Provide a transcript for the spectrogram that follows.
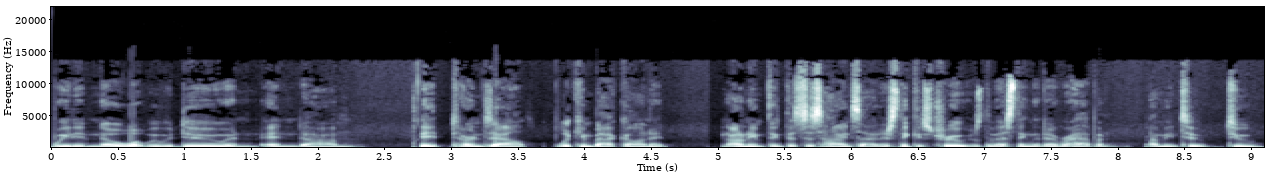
we didn't know what we would do, and and um, it turns out, looking back on it, and I don't even think this is hindsight. I just think it's true. It was the best thing that ever happened. I mean, to to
